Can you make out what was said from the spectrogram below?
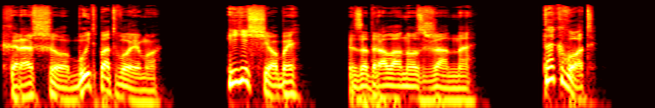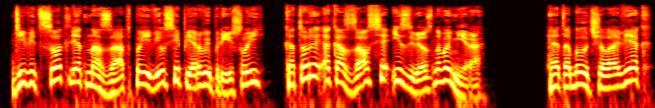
Хорошо, будь по-твоему. Еще бы, задрала нос Жанна. Так вот, 900 лет назад появился первый пришлый, который оказался из звездного мира. Это был человек,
